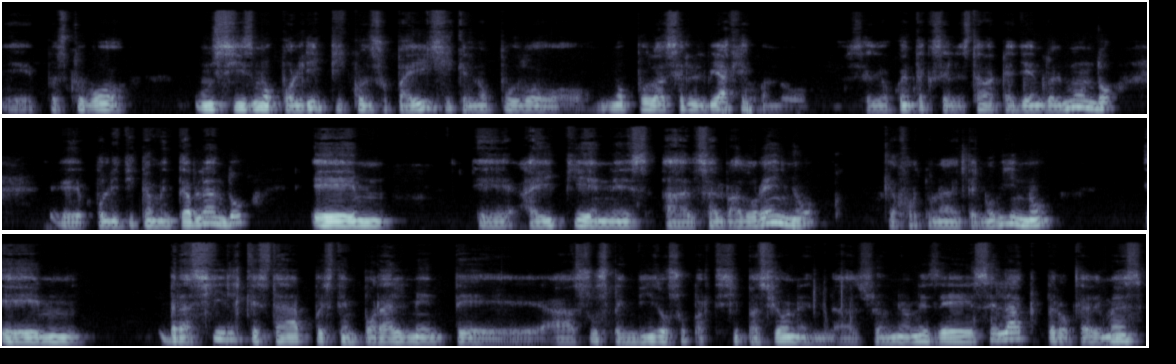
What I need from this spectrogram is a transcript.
eh, pues tuvo un sismo político en su país y que no pudo, no pudo hacer el viaje cuando se dio cuenta que se le estaba cayendo el mundo, eh, políticamente hablando. Em, eh, ahí tienes al salvadoreño, que afortunadamente no vino, Brasil, que está pues temporalmente, ha suspendido su participación en las reuniones de CELAC, pero que además,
